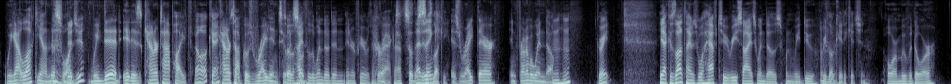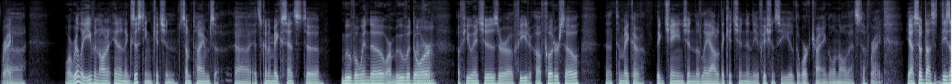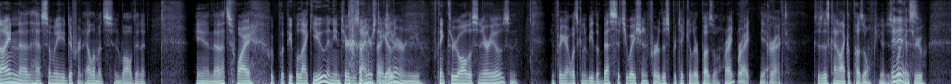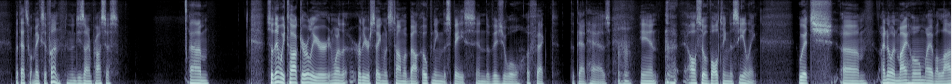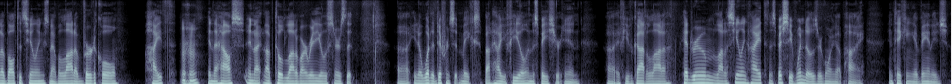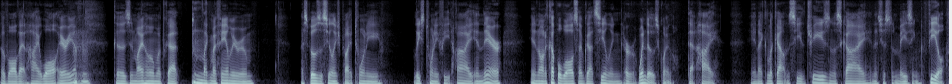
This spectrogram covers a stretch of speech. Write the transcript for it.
we got lucky on this one Did you? we did it is countertop height Oh, okay. countertop goes right into So, so it the height of the window didn't interfere with anything. Correct. That's, so the that is sink lucky. is right there in front of a window. Mm-hmm. Great. Yeah, because a lot of times we'll have to resize windows when we do Mhm. relocate a kitchen or move a door Right. Uh, or really, even on in an existing kitchen, sometimes uh, it's going to make sense to move a window or move a door Mhm. a few inches or a feet, a foot or so, uh, to make a big change in the layout of the kitchen and the efficiency of the work triangle and all that stuff. Right. Yeah, so does design uh, has so many different elements involved in it, and uh, that's why we put people like you and the interior designers Thank you. together, and you think through all the scenarios and and figure out what's going to be the best situation for this particular puzzle, right? Right. Yeah. Correct. Because it is kind of like a puzzle, you know, just It working is. through. But that's what makes it fun in the design process. Um, so then we talked earlier in one of the earlier segments, Tom, about opening the space and the visual effect that that has, hmm and also vaulting the ceiling, which um, I know in my home I have a lot of vaulted ceilings and I have a lot of vertical height hmm in the house. And I, I've told a lot of our radio listeners that, uh, you know, what a difference it makes about how you feel in the space you're in. Uh, if you've got a lot of headroom, a lot of ceiling height, and especially if windows are going up high and taking advantage of all that high wall area. Because in my home, I've got like my family room. I suppose the ceiling's probably 20, at least 20 feet high in there. And on a couple walls, I've got ceiling or windows going that high. And I can look out and see the trees and the sky, and it's just an amazing feel.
